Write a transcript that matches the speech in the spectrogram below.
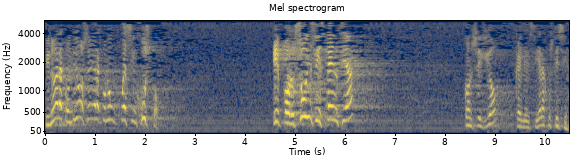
Y no era con Dios, era con un juez injusto. Y por su insistencia consiguió que le hiciera justicia.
